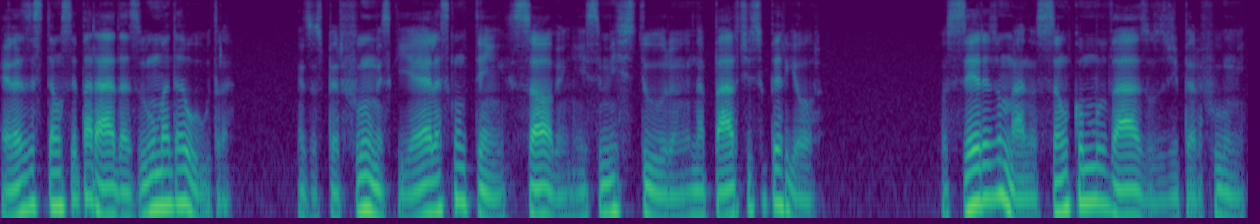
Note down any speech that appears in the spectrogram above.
elas estão separadas uma da outra, mas os perfumes que elas contêm sobem e se misturam na parte superior. Os seres humanos são como vasos de perfume.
